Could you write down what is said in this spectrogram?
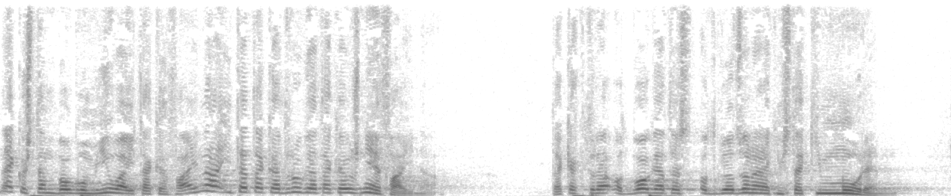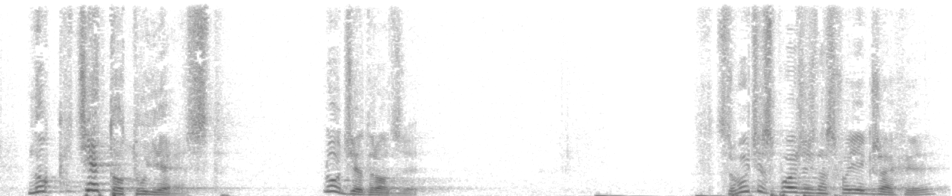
no jakoś tam Bogu miła i taka fajna, i ta taka druga, taka już niefajna. Taka, która od Boga to jest odgrodzona jakimś takim murem. No gdzie to tu jest? Ludzie drodzy. Spróbujcie spojrzeć na swoje grzechy.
